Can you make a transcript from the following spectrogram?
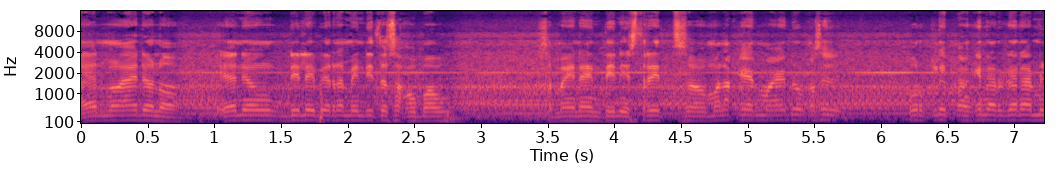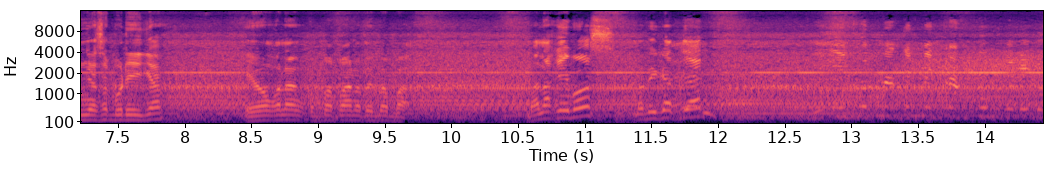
Ayan mga idol, oh. Yan yung deliver namin dito sa Cubao. Sa may 19 Street. So, malaki yan mga idol kasi forklift ang kinarga namin yan sa bodega. Ewan ko lang kung paano ito ibaba. Malaki boss? Mabigat yan? Iikot natin may tractor ka dito.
